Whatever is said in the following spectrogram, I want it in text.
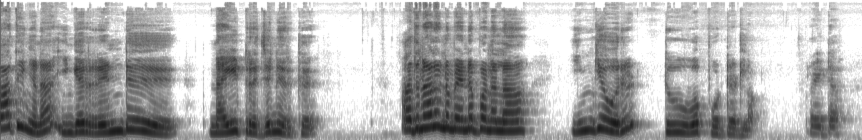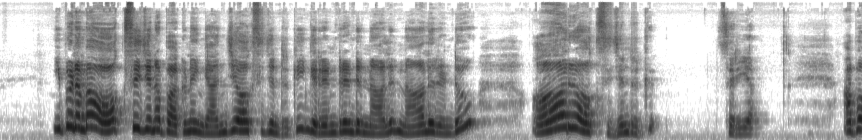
பார்த்தீங்கன்னா இங்கே ரெண்டு நைட்ரஜன் இருக்குது அதனால் நம்ம என்ன பண்ணலாம்? இங்கே ஒரு டூவை போட்டுடலாம். ரைட்டா? இப்போ நம்ம ஆக்சிஜனை பார்க்கணும். இங்கே அஞ்சு ஆக்சிஜன் இருக்குது இங்கே ரெண்டு ரெண்டு நாலு நாலு ரெண்டும் ஆறு ஆக்சிஜன் இருக்குது சரியா? அப்போ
